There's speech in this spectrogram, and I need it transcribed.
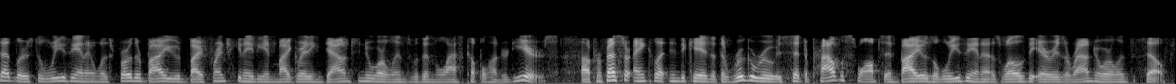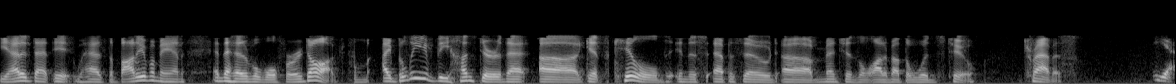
settlers to Louisiana and was further bayoued by French Canadian migrating down to New Orleans within the last couple hundred years. Uh, Professor Ancelet indicated that the Rougarou is said to prowl the swamps and bayous of Louisiana as well as the areas around New Orleans itself. He added that it has the body of a man and the head of a wolf or a dog. Um, I believe the hunter that uh, gets killed in this episode uh, mentions a lot about the woods too. Travis. Yeah.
